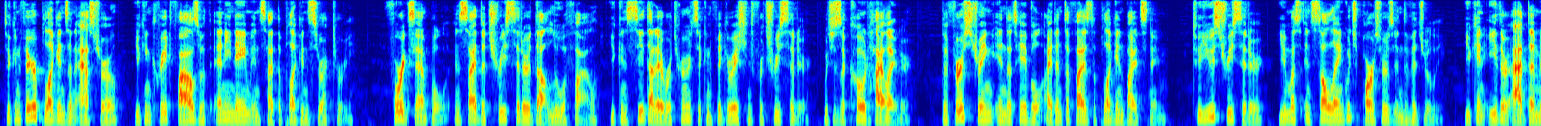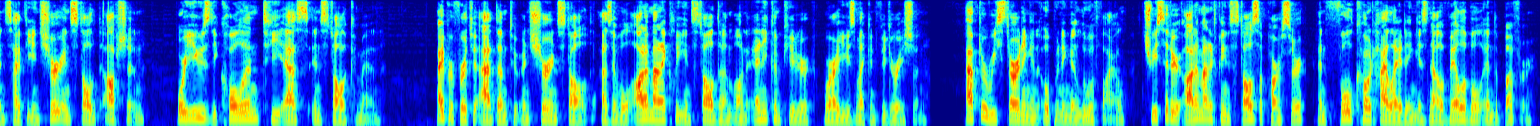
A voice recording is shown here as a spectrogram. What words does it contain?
To configure plugins in Astro, you can create files with any name inside the plugins directory. For example, inside the treesitter.lua file, you can see that it returns the configuration for treesitter, which is a code highlighter. The first string in the table identifies the plugin by its name. To use treesitter, you must install language parsers individually you can either add them inside the ensure installed option or use the colon ts install command. I prefer to add them to ensure installed as it will automatically install them on any computer where I use my configuration. After restarting and opening a Lua file, treesitter automatically installs the parser and full code highlighting is now available in the buffer.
